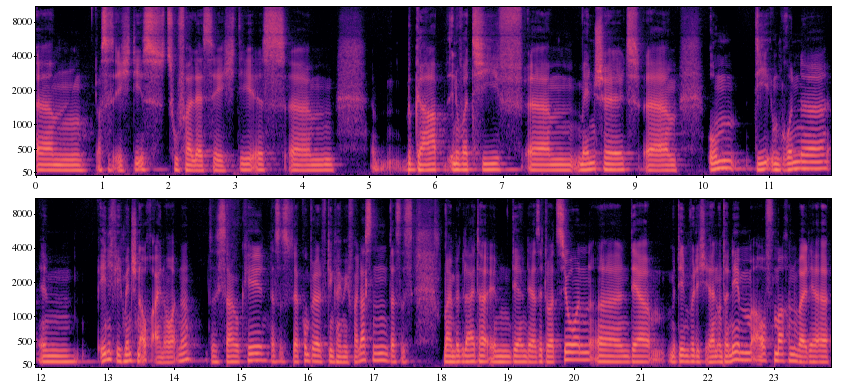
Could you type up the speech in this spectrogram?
ähm, was ist ich, die ist zuverlässig, die ist ähm, begabt, innovativ, ähm, menschelt, ähm, um die im Grunde im ähnlich wie ich Menschen auch einordne, dass ich sage, okay, das ist der Kumpel, auf den kann ich mich verlassen, das ist mein Begleiter in der, in der Situation, äh, der, mit dem würde ich eher ein Unternehmen aufmachen, weil der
